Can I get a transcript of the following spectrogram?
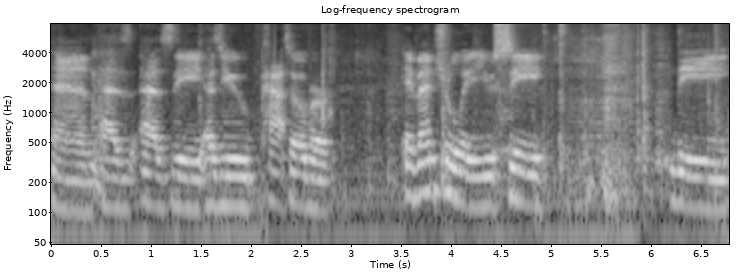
and as as the as you pass over, eventually you see the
